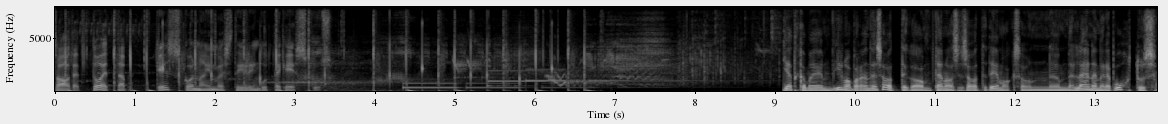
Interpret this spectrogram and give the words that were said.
saadet toetab Keskkonnainvesteeringute Keskus. jätkame ilmaparandaja saatega, tänase saate teemaks on ähm, Läänemere puhtus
